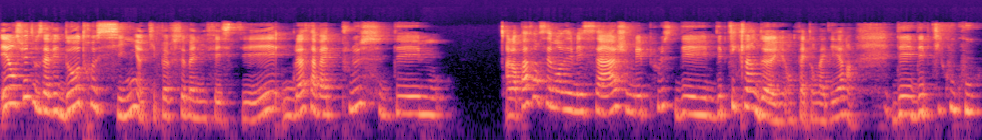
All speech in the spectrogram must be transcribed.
Et ensuite, vous avez d'autres signes qui peuvent se manifester, où là, ça va être plus des... Alors, pas forcément des messages, mais plus des, petits clins d'œil, en fait, on va dire. Des, petits coucous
